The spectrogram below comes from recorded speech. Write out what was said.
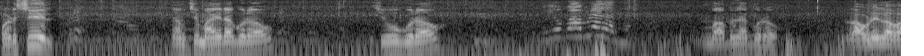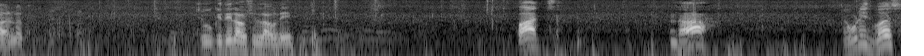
पडशील. आमची मायरा गुरव शिव गुरव. बाबल्या गुरव. लावणी लावा आलं चिवू किती लावशील लावणी? पाच. दहा. एवढीच बस.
